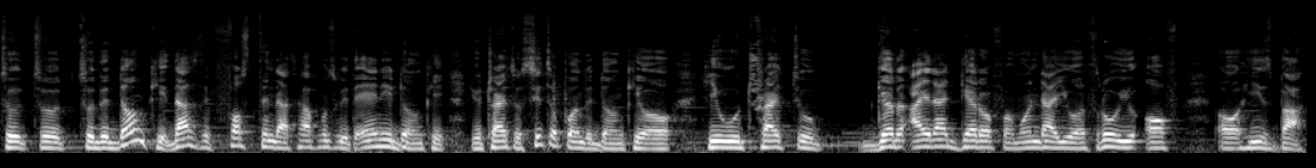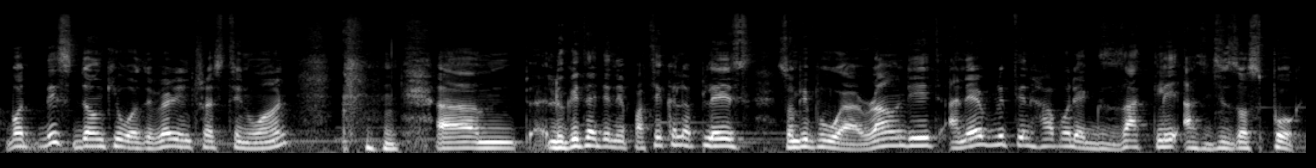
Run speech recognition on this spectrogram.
to to, to the donkey. That's the first thing that happens with any donkey. You try to sit upon the donkey, or he will try to get either get off from under you or throw you off or his back. But this donkey was a very interesting one, um, located in a particular place. Some people were around it, and everything happened exactly as Jesus spoke.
